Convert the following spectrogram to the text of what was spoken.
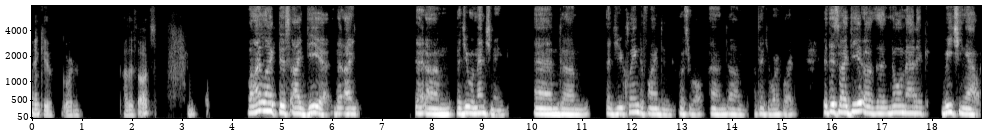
Thank you, Gordon. Other thoughts? Well, I like this idea that I that um that you were mentioning and um that you claim to find in Husserl, and um, I'll take your word for it, that this idea of the nomadic reaching out.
